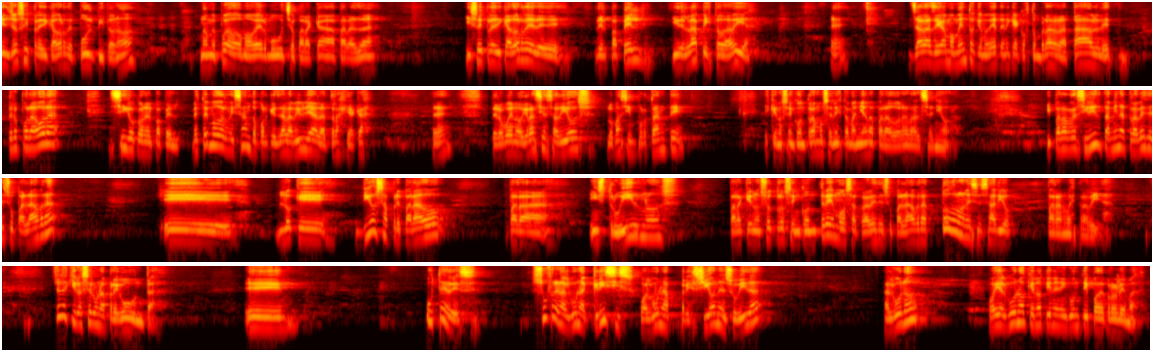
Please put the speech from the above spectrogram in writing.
Bien, yo soy predicador de púlpito, ¿no? No me puedo mover mucho para acá, para allá. Y soy predicador de, del papel y del lápiz todavía. ¿eh? Ya va a llegar un momento que me voy a tener que acostumbrar a la tablet. Pero por ahora sigo con el papel. Me estoy modernizando porque ya la Biblia la traje acá. ¿eh? Pero bueno, gracias a Dios, lo más importante es que nos encontramos en esta mañana para adorar al Señor. Y para recibir también a través de su palabra eh, lo que Dios ha preparado para instruirnos, para que nosotros encontremos a través de su palabra todo lo necesario para nuestra vida. Yo les quiero hacer una pregunta. Eh, ¿Ustedes sufren alguna crisis o alguna presión en su vida? ¿Alguno? ¿O hay alguno que no tiene ningún tipo de problema?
